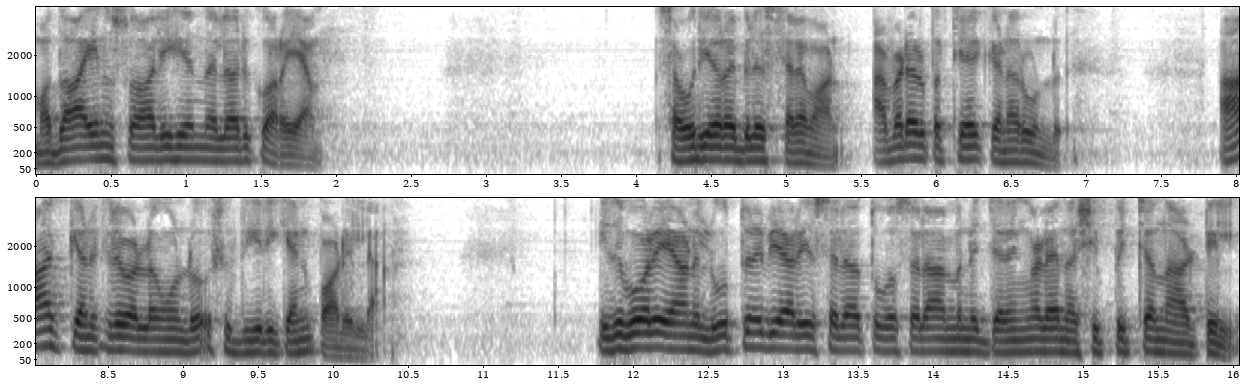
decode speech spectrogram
മദായൻ സ്വാലിഹി എന്ന് എല്ലാവർക്കും അറിയാം. സൗദി അറേബ്യയിലെ സ്ഥലമാണ്. അവിടെ ഒരു പ്രത്യേക കിണറുണ്ട്. ആ കിണറ്റിലെ വെള്ളം കൊണ്ട് ശുദ്ധീകരിക്കാൻ പാടില്ല. ഇതുപോലെയാണ് ലൂത്ത് നബി അലൈഹി സ്വലാത്തു വസ്സലാമിന് ജനങ്ങളെ നശിപ്പിച്ച നാട്ടിൽ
